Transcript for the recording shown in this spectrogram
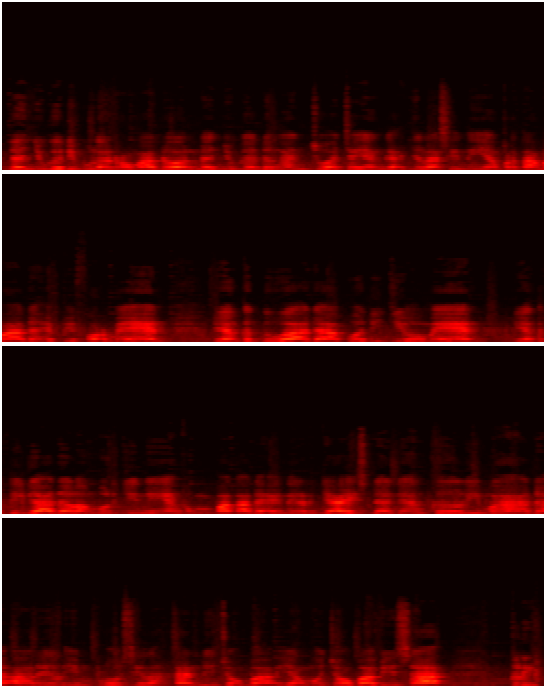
dan juga di bulan Ramadan dan juga dengan cuaca yang nggak jelas ini. Yang pertama ada Happy for Men yang kedua ada Aqua di Geoman yang ketiga ada Lamborghini yang keempat ada Energize dan yang kelima ada Ariel Impulse silahkan dicoba. Yang mau coba bisa klik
